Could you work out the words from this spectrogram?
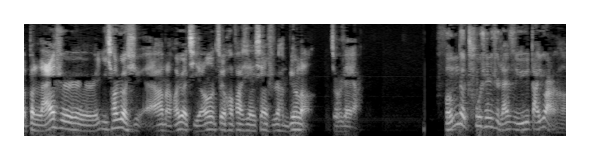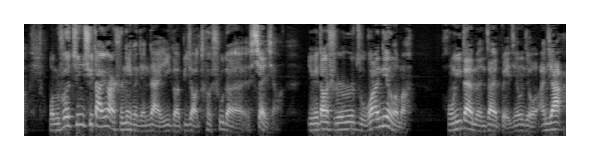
呃，本来是一腔热血啊，满怀热情，最后发现现实很冰冷，就是这样。冯的出身是来自于大院儿哈，我们说军区大院是那个年代一个比较特殊的现象，因为当时祖国安定了嘛，红一代们在北京就安家，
